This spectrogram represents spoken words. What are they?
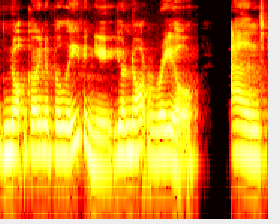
not going to believe in you. You're not real. And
